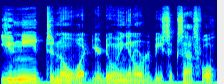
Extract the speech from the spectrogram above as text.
you need to know what you're doing in order to be successful.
